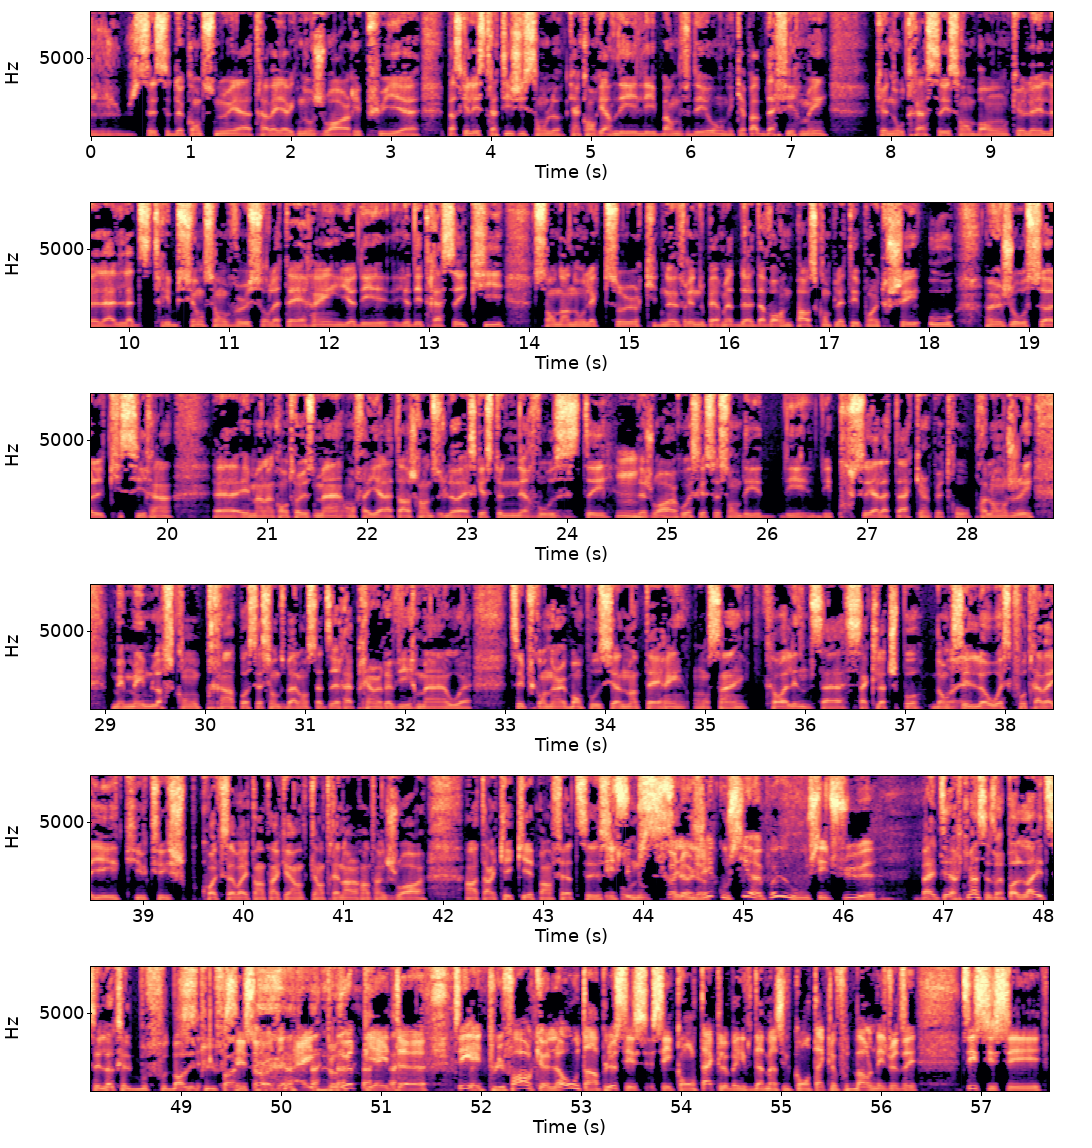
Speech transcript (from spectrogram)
c'est de continuer à travailler avec nos joueurs et puis euh, parce que les stratégies sont là. Quand on regarde les, les bandes vidéo, on est capable d'affirmer que nos tracés sont bons, que le, la, la, distribution, si on veut, sur le terrain, il y a des, il y a des tracés qui sont dans nos lectures, qui devraient nous permettre d'avoir une passe complétée pour un toucher ou un jeu au sol qui s'y rend. Euh, et malencontreusement, on faillit à la tâche rendue là. Est-ce que c'est une nervosité hmm. de joueur ou est-ce que ce sont des, des, des poussées à l'attaque un peu trop prolongées? Mais même lorsqu'on prend possession du ballon, c'est-à-dire après un revirement ou, euh, tu sais, puis qu'on a un bon positionnement de terrain, on sent, Colin, ça, ça cloche pas. Donc, c'est là où est-ce qu'il faut travailler, qui, je crois que ça va être en tant qu'entraîneur, en tant que joueur, en tant qu'équipe, en fait. C'est pour nous. psychologique aussi un peu, ou c'est-tu... Euh, ben, théoriquement, ça devrait pas l'être. C'est là que le football est, plus le fun. C'est ça. être brut puis être, euh, tu sais, être plus fort que l'autre. En plus, c'est contact. Là. Ben, évidemment, c'est le contact, le football. Mais je veux dire, tu sais, c'est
